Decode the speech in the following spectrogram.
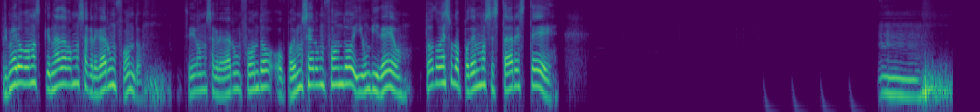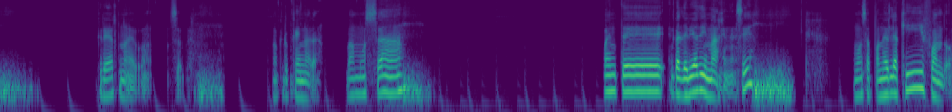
primero vamos que nada vamos a agregar un fondo. ¿sí? Vamos a agregar un fondo o podemos hacer un fondo y un video. Todo eso lo podemos estar este... Mm, crear nuevo. No creo que ahí no. Vamos a... Fuente, galería de imágenes, ¿sí? Vamos a ponerle aquí fondo.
